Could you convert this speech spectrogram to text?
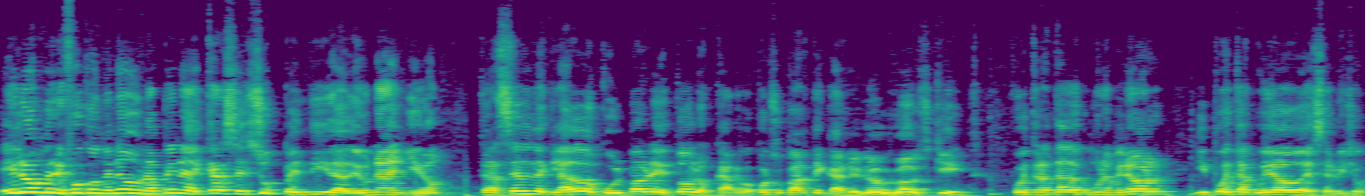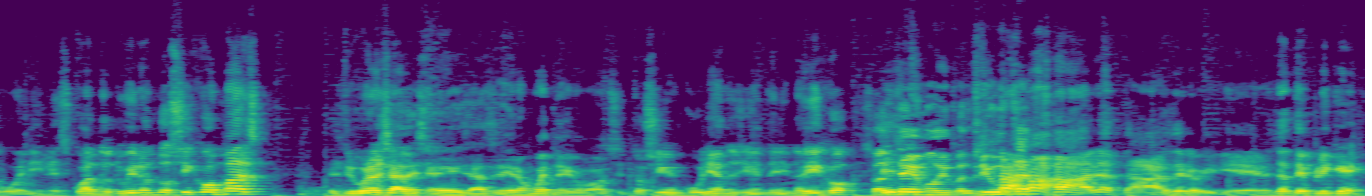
El hombre fue condenado a una pena de cárcel suspendida de un año tras ser declarado culpable de todos los cargos. Por su parte, Karen Lugowski fue tratada como una menor y puesta a cuidado de servicios juveniles. Cuando tuvieron dos hijos más, el tribunal ya, se- ya se dieron cuenta que como si estos siguen culeando y siguen teniendo hijos. Soltemos, dijo el tribunal. ya está, haz lo que quieras. Ya te expliqué.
